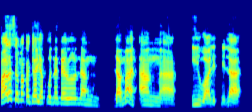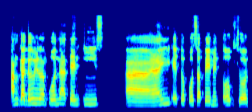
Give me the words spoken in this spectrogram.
Para sa mga kagaya ko na meron ng laman ang ah, e-wallet nila, ang gagawin lang po natin is ay ito po sa payment option,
